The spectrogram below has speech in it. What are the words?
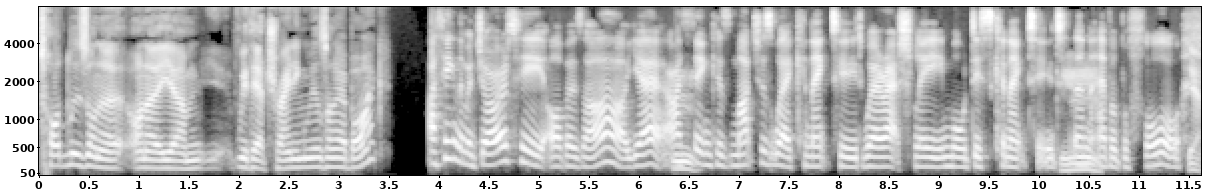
toddlers on a, on a, um, with our training wheels on our bike? I think the majority of us are, yeah. Mm. I hmm. think as much as we're connected, we're actually more disconnected mm. than ever before. Yeah.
